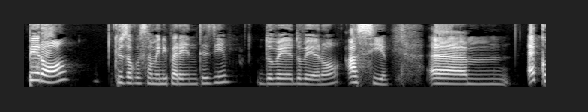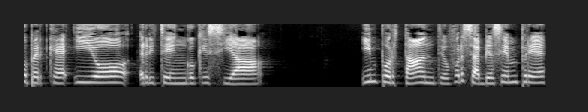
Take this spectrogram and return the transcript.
Però, chiusa questa mini parentesi, dove, dove ero? Ah sì, um, ecco perché io ritengo che sia importante o forse abbia sempre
